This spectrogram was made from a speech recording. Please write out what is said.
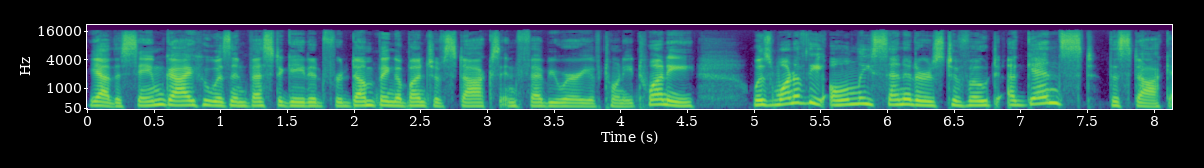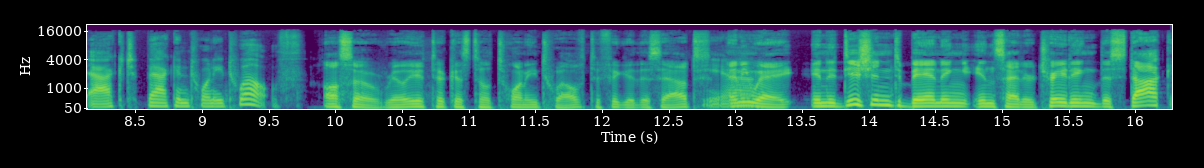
yeah, the same guy who was investigated for dumping a bunch of stocks in February of 2020, was one of the only senators to vote against the Stock Act back in 2012. Also, really, it took us till 2012 to figure this out. Yeah. Anyway, in addition to banning insider trading, the Stock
